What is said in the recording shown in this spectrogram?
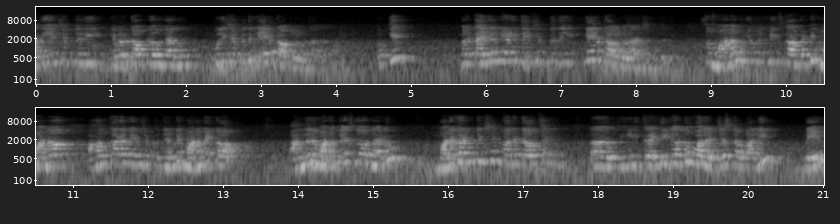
అది ఏం చెప్తుంది? ఎవరు టాప్లో ఉన్నారు? పులి చెప్తుంది నేను టాప్లో ఉన్నాను. ఓకే? మన టైగర్ని అడిగితే ఏం చెప్తుంది? నేను టాప్లో చెప్తుంది. సో మనం హ్యూమన్ బీయింగ్స్ కాబట్టి మన అహంకారం ఏం చెప్తుంది అంటే మనమే టాప్ అందరూ మన ప్లేస్లో ఉన్నారు. మన కండిషన్ మన టర్మ్స్ అండ్ uh, ఈ క్రైటీరియాతో వాళ్ళు అడ్జస్ట్ అవ్వాలి. మేము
